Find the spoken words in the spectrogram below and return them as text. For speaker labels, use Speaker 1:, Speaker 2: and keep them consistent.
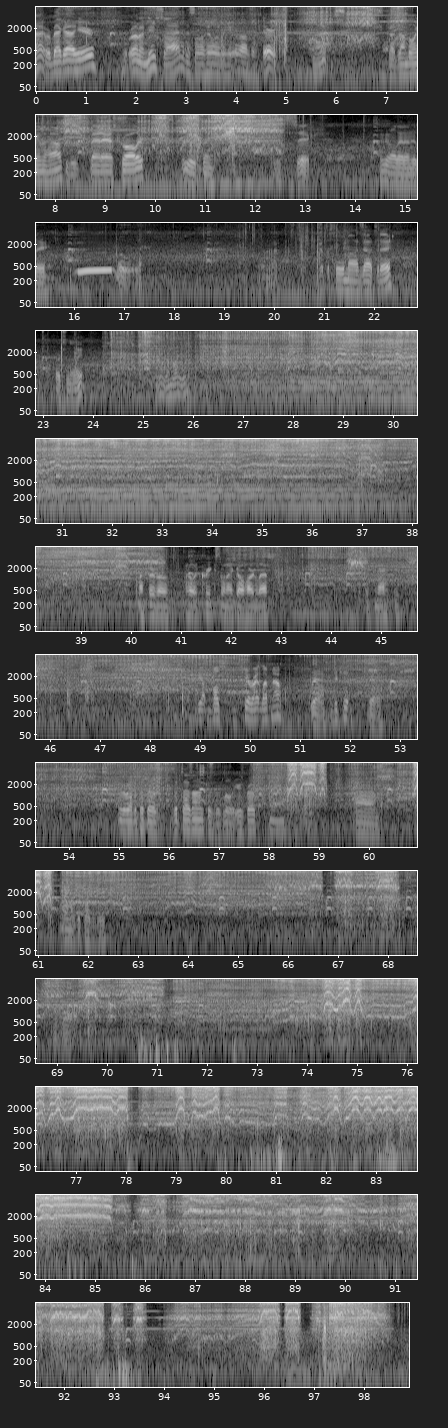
Speaker 1: Alright, we're back out here. We're on a new side of this little hill over here. We're on some dirt. Nice. Got John Boy in the house with his badass crawler. Look at this thing. sick. Look at all that under there. Ooh, boy. Got the full mods out today. Or tonight. Yeah, My servo hella creaks when I go hard left. It's nasty.
Speaker 2: You got both to your right, left now?
Speaker 1: Yeah,
Speaker 2: Fix it.
Speaker 1: yeah. Remember we had to put those zip ties on because the little ears broke. Um, one of my zip ties is loose.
